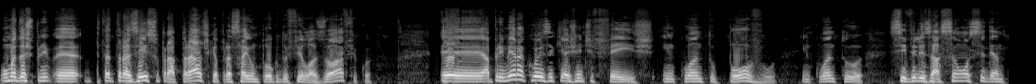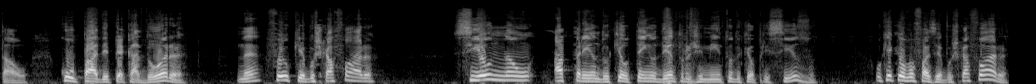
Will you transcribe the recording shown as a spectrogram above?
Uma das é, para trazer isso para a prática, para sair um pouco do filosófico, é, a primeira coisa que a gente fez enquanto povo, enquanto civilização ocidental, culpada e pecadora, né, foi o que? Buscar fora. Se eu não aprendo o que eu tenho dentro de mim, tudo que eu preciso, o que, que eu vou fazer? Buscar fora.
